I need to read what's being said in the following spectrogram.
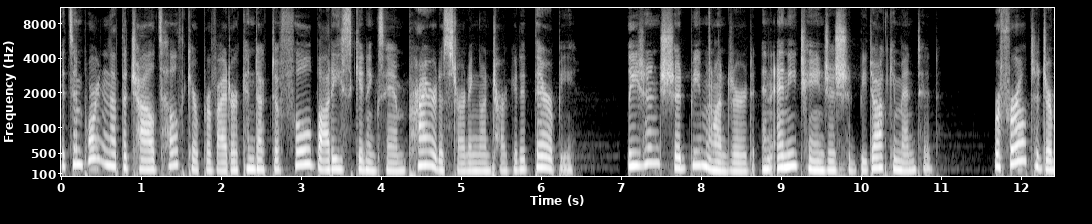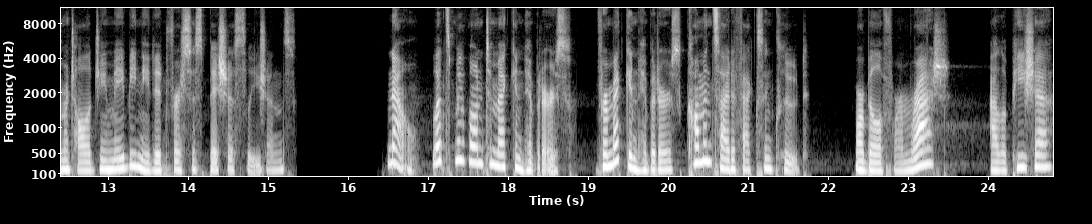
it's important that the child's healthcare provider conduct a full body skin exam prior to starting on targeted therapy. Lesions should be monitored and any changes should be documented. Referral to dermatology may be needed for suspicious lesions. Now, let's move on to MEK inhibitors. For MEK inhibitors, common side effects include morbilliform rash, alopecia,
